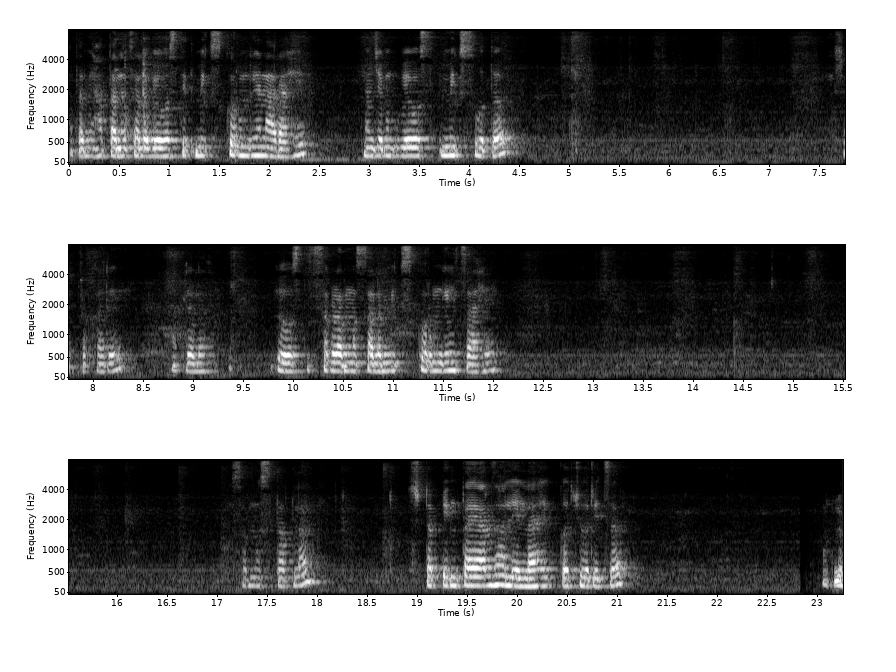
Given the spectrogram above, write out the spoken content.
आता मी हाताने त्याला व्यवस्थित मिक्स करून घेणार आहे. म्हणजे मग व्यवस्थित मिक्स होतं. अशा प्रकारे आपल्याला व्यवस्थित सगळा मसाला मिक्स करून घ्यायचा आहे. असं मस्त आपला स्टफिंग तयार झालेलं आहे कचोरीचं. आपलं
